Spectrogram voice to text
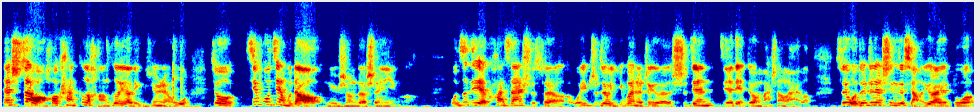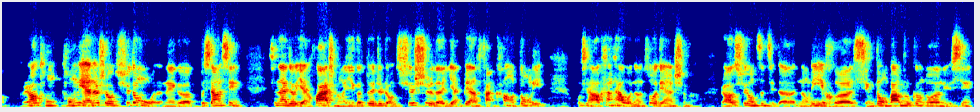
但是再往后看各行各业领军人物，就几乎见不到女生的身影了。我自己也快三十岁了，我一直就疑问着这个时间节点就要马上来了，所以我对这件事情就想的越来越多。然后童童年的时候驱动我的那个不相信。现在就演化成了一个对这种趋势的演变反抗的动力。我想要看看我能做点什么，然后去用自己的能力和行动帮助更多的女性，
